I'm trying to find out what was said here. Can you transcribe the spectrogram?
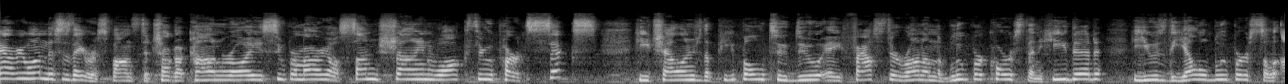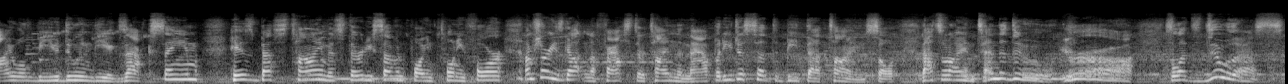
Hey everyone, this is a response to Chugga Conroy's Super Mario Sunshine walkthrough part 6. He challenged the people to do a faster run on the blooper course than he did. He used the yellow blooper, so I will be doing the exact same. His best time is 37.24. I'm sure he's gotten a faster time than that, but he just said to beat that time, so that's what I intend to do! Yeah! So let's do this!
